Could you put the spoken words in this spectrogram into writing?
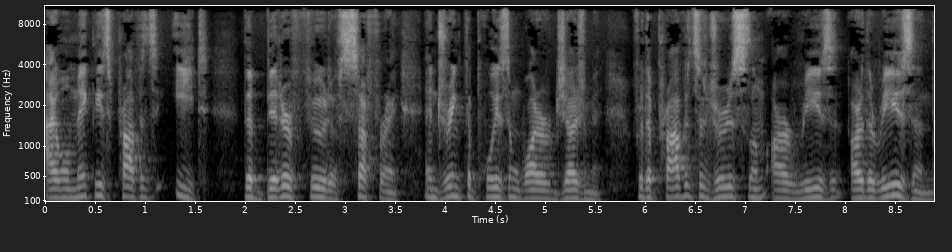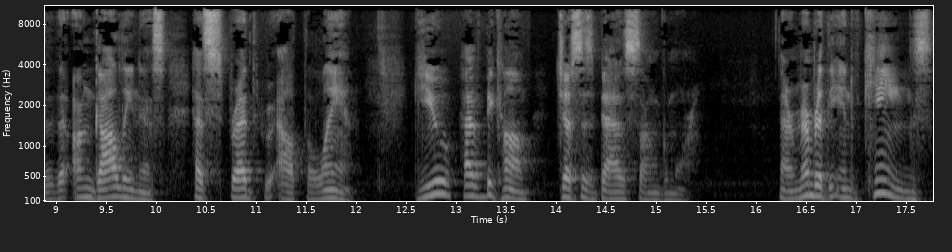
I will make these prophets eat the bitter food of suffering and drink the poisoned water of judgment. For the prophets of Jerusalem are, reason, are the reason that the ungodliness has spread throughout the land. You have become just as bad as Sodom and Gomorrah. Now remember at the end of Kings,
